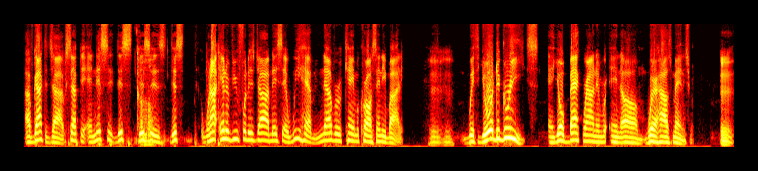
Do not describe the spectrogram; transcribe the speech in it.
I've got the job accepted, and this is this Come this on. is this. When I interviewed for this job, they said we have never came across anybody mm-hmm. with your degrees and your background in, in um, warehouse management. Mm.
